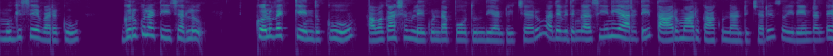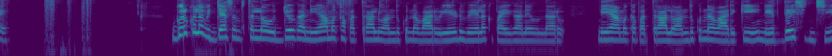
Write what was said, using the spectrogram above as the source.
ముగిసే వరకు గురుకుల టీచర్లు కొలువెక్కేందుకు అవకాశం లేకుండా పోతుంది అంటూ ఇచ్చారు. అదేవిధంగా సీనియారిటీ తారుమారు కాకుండా అంటూ ఇచ్చారు. సో ఇదేంటంటే గురుకుల విద్యా సంస్థల్లో ఉద్యోగ నియామక పత్రాలు అందుకున్న వారు ఏడు వేలకు పైగానే ఉన్నారు. నియామక పత్రాలు అందుకున్న వారికి నిర్దేశించి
